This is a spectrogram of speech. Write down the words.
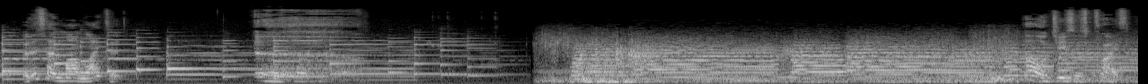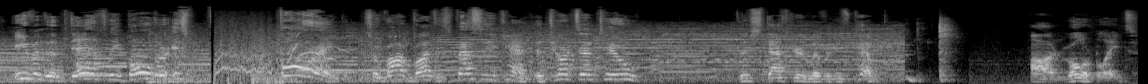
But this time Mom likes it. Ugh. Oh, Jesus Christ. Even the deadly boulder is boring! So Rob runs as fast as he can and turns into the Statue of Liberty's pimp on rollerblades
